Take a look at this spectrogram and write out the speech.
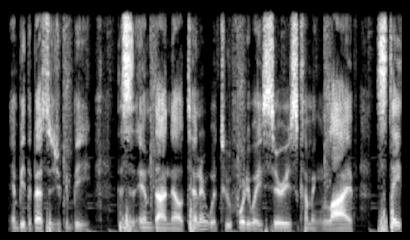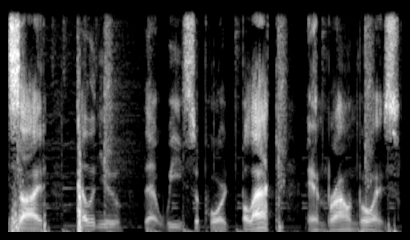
and be the best as you can be. This is M. Donnell Tenor with 240 Way Series coming live stateside, telling you that we support black and brown boys.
